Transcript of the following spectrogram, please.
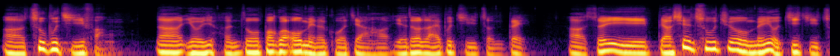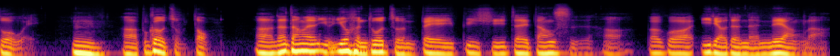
呃猝不及防，那有很多包括欧美的国家哈也都来不及准备啊，所以表现出就没有积极作为，嗯啊不够主动。啊，那当然有有很多准备，必须在当时啊，包括医疗的能量啦，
